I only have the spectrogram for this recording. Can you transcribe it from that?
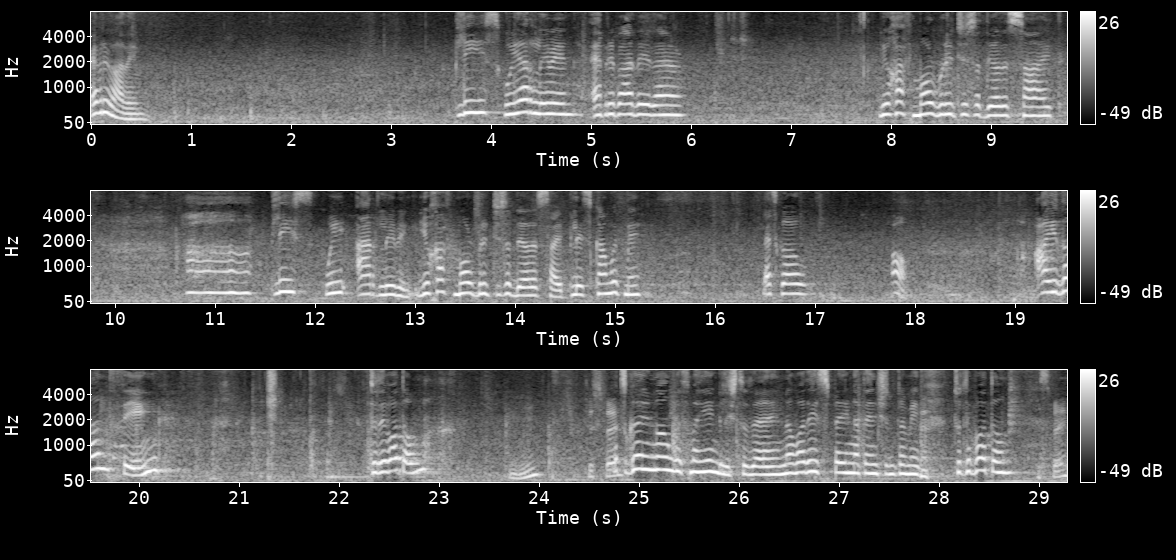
Everybody. Please, we are leaving. Everybody there. You have more bridges at the other side. Please, we are leaving. You have more bridges at the other side. Please come with me. Let's go. Oh. I don't think. To the bottom. Mm-hmm. This way? What's going on with my English today? Nobody is paying attention to me. to the bottom. This way?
